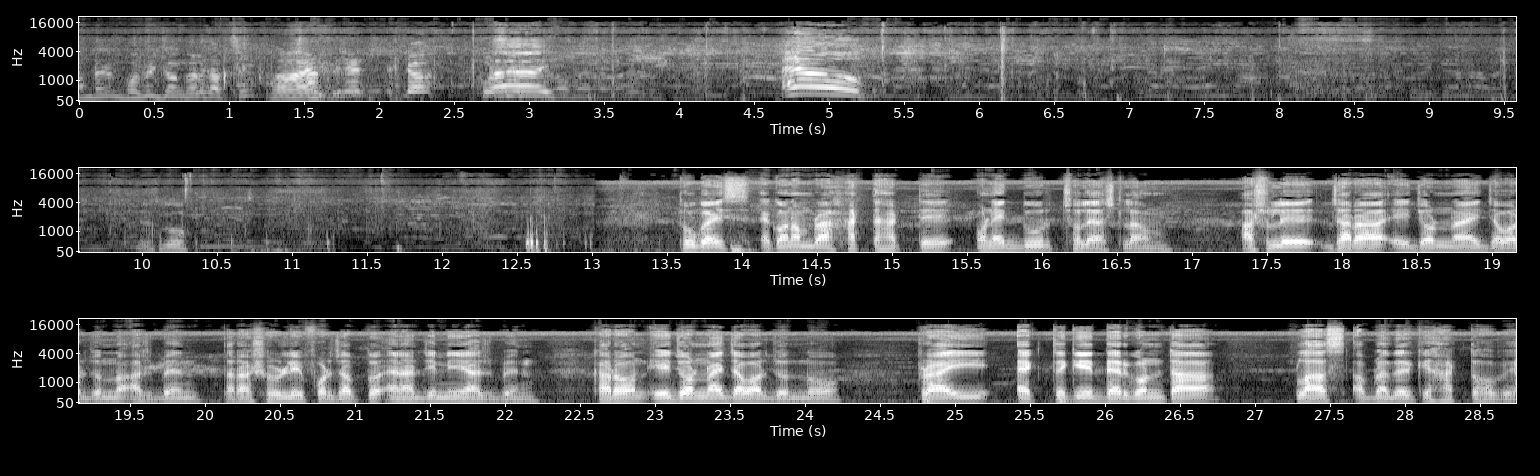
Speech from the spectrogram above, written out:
আমরা গভীর জঙ্গলে যাচ্ছি। একটা Hey. Hello. Let's go. তো গাইস এখন আমরা হাঁটতে হাঁটতে অনেক দূর চলে আসলাম আসলে যারা এই ঝর্ণায় যাওয়ার জন্য আসবেন তারা শরীরে পর্যাপ্ত এনার্জি নিয়ে আসবেন কারণ এই ঝর্ণায় যাওয়ার জন্য প্রায় এক থেকে দেড় ঘণ্টা প্লাস আপনাদেরকে হাঁটতে হবে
